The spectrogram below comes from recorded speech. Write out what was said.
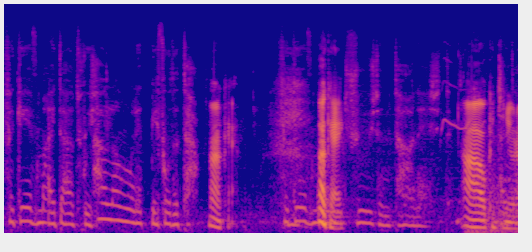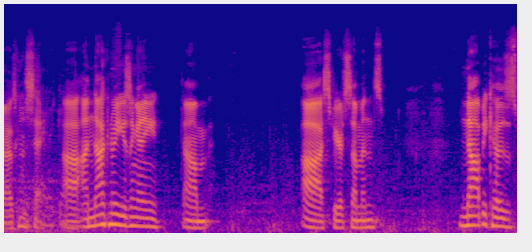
Forgive my doubt. We. How long will it be for the time? Okay. Okay. I'll continue what I was going to say. Uh, I'm not going to be using any um, uh, spirit summons. Not because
